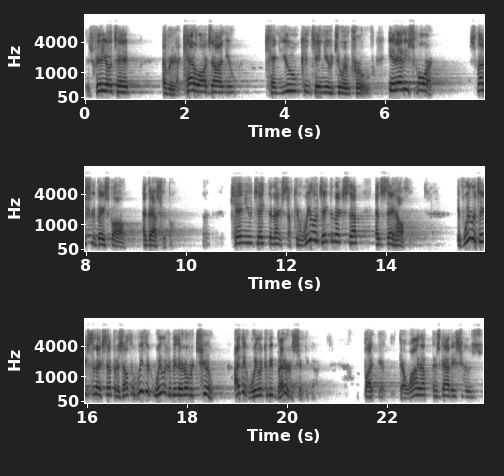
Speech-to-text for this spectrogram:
there's videotape, got catalogs on you. Can you continue to improve in any sport, especially baseball and basketball? Can you take the next step? Can Wheeler take the next step and stay healthy? If Wheeler takes the next step and is healthy, Wheeler, Wheeler could be their number two. I think Wheeler could be better than Syndergaard. But you know, their lineup has got issues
